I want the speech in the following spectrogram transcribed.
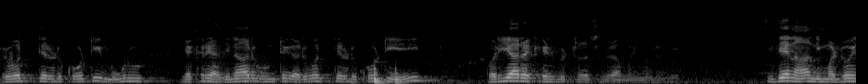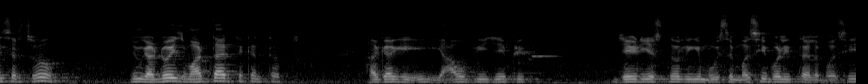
ಅರವತ್ತೆರಡು ಕೋಟಿ ಮೂರು ಎಕರೆ ಹದಿನಾರು ಗುಂಟೆಗೆ ಅರವತ್ತೆರಡು ಕೋಟಿ ಪರಿಹಾರ ಕೇಳಿಬಿಟ್ರಲ್ಲ ಸಿದ್ದರಾಮಯ್ಯನವರಲ್ಲಿ. ಇದೇನಾ ನಿಮ್ಮ ಅಡ್ವೈಸರ್ಸು ನಿಮ್ಗೆ ಅಡ್ವೈಸ್ ಮಾಡ್ತಾ ಇರ್ತಕ್ಕಂಥದ್ದು. ಹಾಗಾಗಿ ಯಾವ B J P J D ಎಸ್ನವ್ರು ನಿಮಗೆ ಮುಗಿಸಿ ಮಸಿ ಬಳಿತಾ ಇಲ್ಲ. ಬಸಿ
